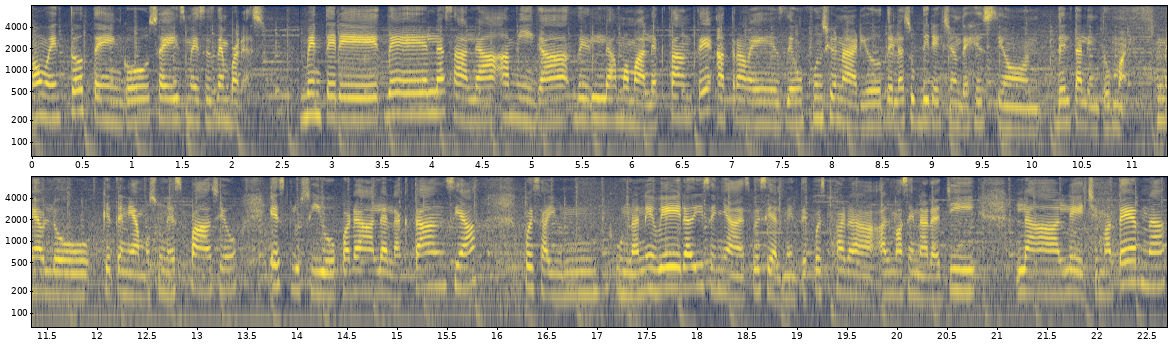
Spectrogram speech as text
momento tengo seis meses de embarazo. Me enteré de la sala amiga de la mamá lactante a través de un funcionario de la Subdirección de Gestión del Talento Humano. Me habló que teníamos un espacio exclusivo para la lactancia, pues hay una nevera diseñada especialmente pues para almacenar allí la leche materna.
